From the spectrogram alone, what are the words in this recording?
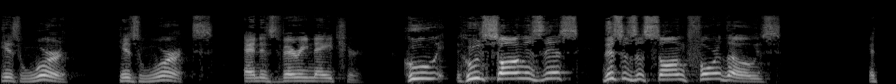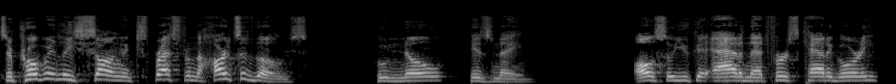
his worth, his works, and his very nature. Who, whose song is this? This is a song for those. It's appropriately sung and expressed from the hearts of those who know his name. Also, you could add in that first category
